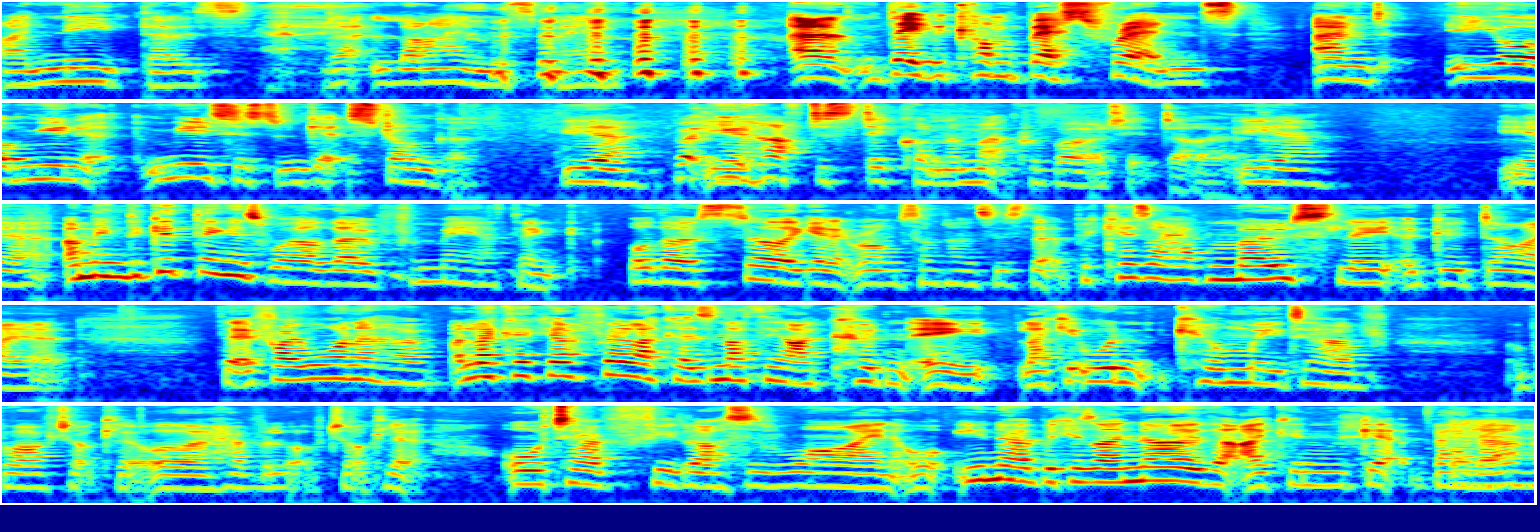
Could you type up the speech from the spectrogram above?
I need those. That line was made. and um, they become best friends, and your immune immune system gets stronger. Yeah. But you yeah. have to stick on a macrobiotic diet. Yeah. Yeah. I mean, the good thing as well, though, for me, I think, although still I get it wrong sometimes, is that because I have mostly a good diet, that if I want to have, like, I I feel like there's nothing I couldn't eat. Like, it wouldn't kill me to have a bar of chocolate, although I have a lot of chocolate, or to have a few glasses of wine, or, you know, because I know that I can get better. Yeah.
